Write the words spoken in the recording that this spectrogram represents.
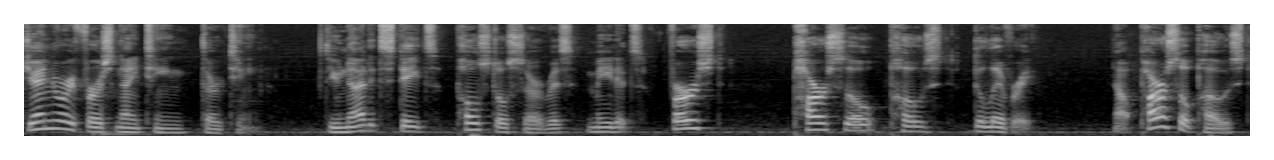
January 1st, 1913, the United States Postal Service made its first parcel post delivery. Now, parcel post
